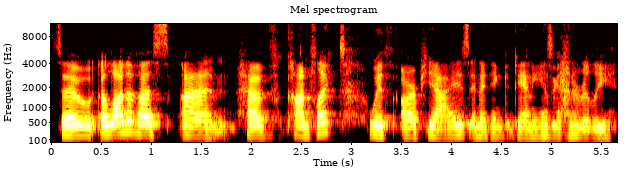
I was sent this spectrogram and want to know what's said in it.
So a lot of us um, have conflict with our PIs, and I think Danny has got a really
